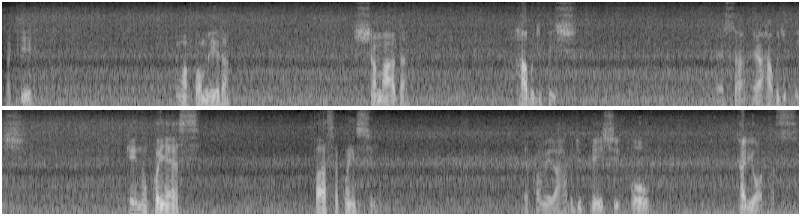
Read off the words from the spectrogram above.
Essa aqui é uma palmeira chamada rabo de peixe. Essa é a rabo de peixe. Quem não conhece, passa a conhecer. É palmeira rabo de peixe ou cariotas.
